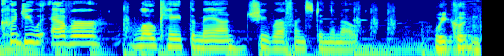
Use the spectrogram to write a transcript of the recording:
Could you ever locate the man she referenced in the note? We couldn't.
